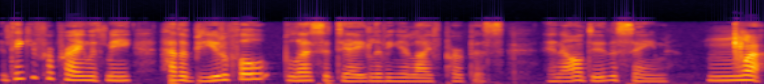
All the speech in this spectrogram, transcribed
And thank you for praying with me. Have a beautiful, blessed day living your life purpose. And I'll do the same. Mwah.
